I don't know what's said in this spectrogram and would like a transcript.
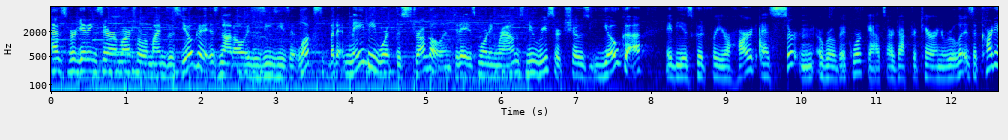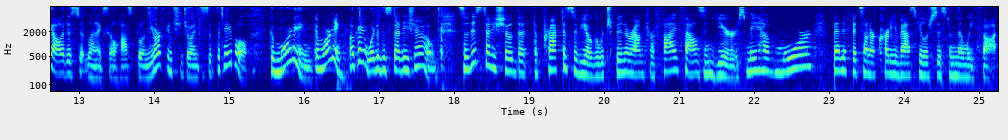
As Forgetting Sarah Marshall reminds us, yoga is not always as easy as it looks, but it may be worth the struggle. In today's morning rounds, new research shows yoga may be as good for your heart as certain aerobic workouts. Our Dr. Tara Narula is a cardiologist at Lenox Hill Hospital in New York, and she joins us at the table. Good morning. Good morning. Okay, what did the study show? So this study showed that the practice of yoga, which has been around for 5,000 years, may have more benefits on our cardiovascular system than we thought.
